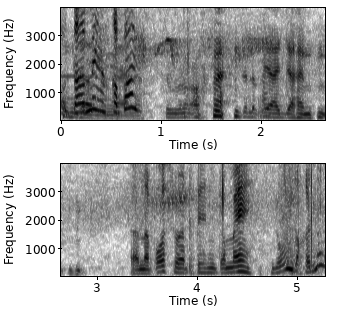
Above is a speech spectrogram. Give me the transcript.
Oh, dami. Ang kapal. Sobrang kapal ng tilapia dyan. Sana po, swertehin kami. Yung laki no.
